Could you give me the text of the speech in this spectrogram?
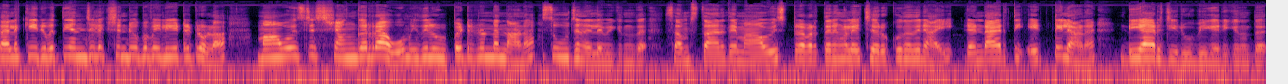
തലയ്ക്ക് ഇരുപത്തിയഞ്ച് ലക്ഷം രൂപ വിലയിട്ടിട്ടുള്ള മാവോയിസ്റ്റ് ശങ്കർ റാവുവും ഇതിൽ ഉൾപ്പെട്ടിട്ടുണ്ടെന്നാണ് സൂചന ലഭിക്കുന്നത്. സംസ്ഥാനത്തെ മാവോയിസ്റ്റ് പ്രവർത്തനങ്ങളെ ചെറുക്കുന്നതിനായി രണ്ടായിരത്തി എട്ടിലാണ് ഡി ആർ ജി രൂപീകരിക്കുന്നത്.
